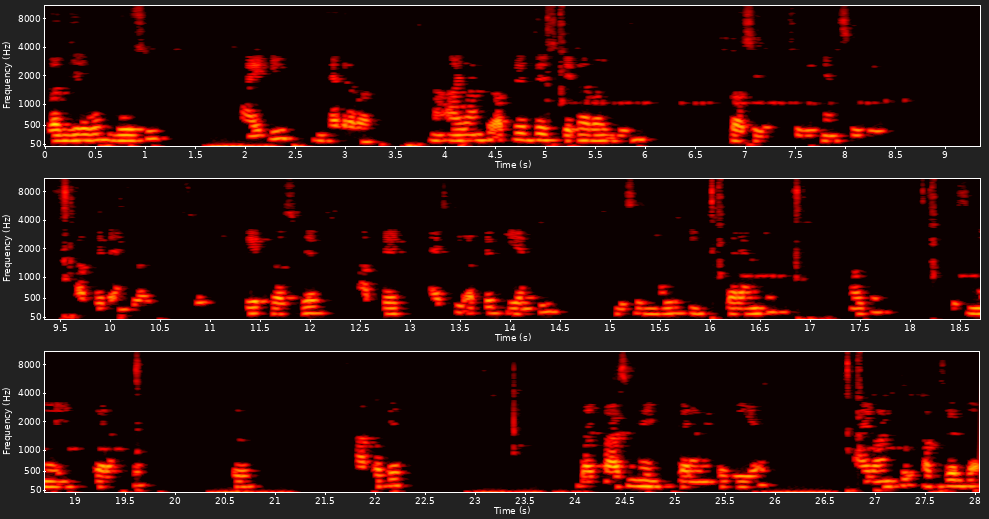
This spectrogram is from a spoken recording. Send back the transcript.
101 Lucy IT in Hyderabad. Now I want to update this data by using procedure. So we can see the update employee. So create procedure, update ST update TMP. This is my parameter. Okay. This is my parameter. So after that, by passing my parameter here, I want to update the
